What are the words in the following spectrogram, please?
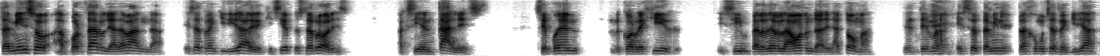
también eso, aportarle a la banda esa tranquilidad de que ciertos errores accidentales se pueden corregir y sin perder la onda de la toma del tema, eso también trajo mucha tranquilidad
